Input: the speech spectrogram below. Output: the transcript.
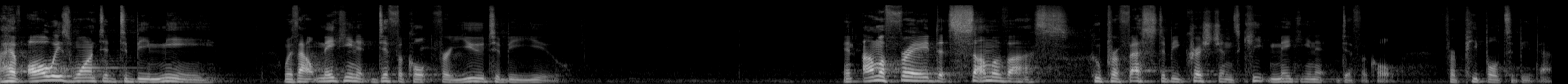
I have always wanted to be me without making it difficult for you to be you. And I'm afraid that some of us who profess to be Christians keep making it difficult for people to be them.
